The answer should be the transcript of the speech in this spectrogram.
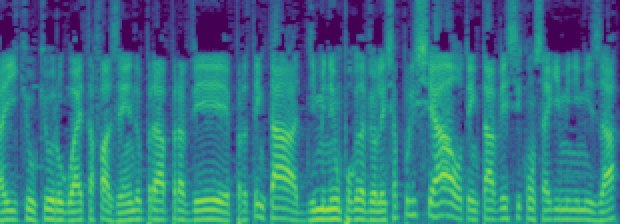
aí que, o- que o Uruguai está fazendo para ver, para tentar diminuir um pouco da violência policial, tentar ver se consegue minimizar.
